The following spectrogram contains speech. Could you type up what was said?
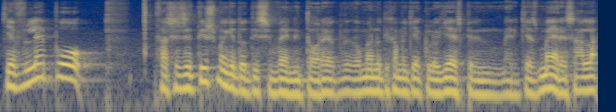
Και βλέπω, θα συζητήσουμε για το τι συμβαίνει τώρα, δεδομένου ότι είχαμε και εκλογές πριν μερικές μέρες, αλλά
